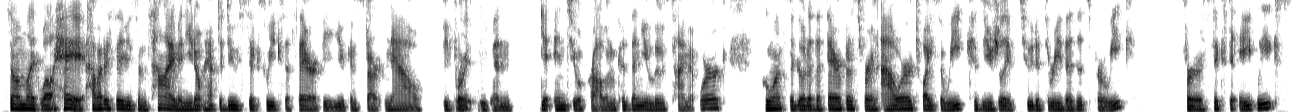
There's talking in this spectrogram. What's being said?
So I'm like, well, hey, how about I save you some time and you don't have to do 6 weeks of therapy. You can start now before right. you even get into a problem because then you lose time at work. Who wants to go to the therapist for an hour twice a week because usually it's 2 to 3 visits per week for 6 to 8 weeks?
